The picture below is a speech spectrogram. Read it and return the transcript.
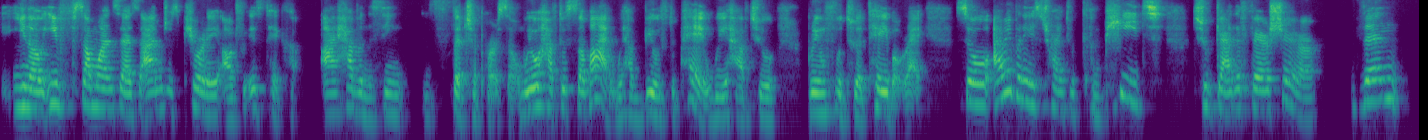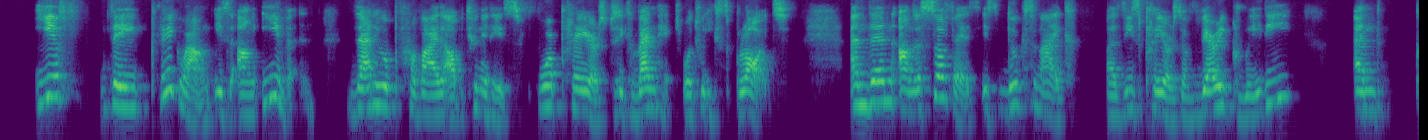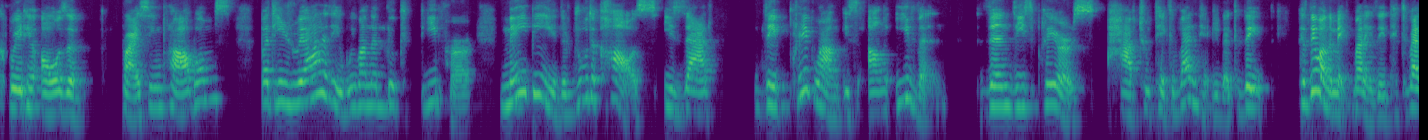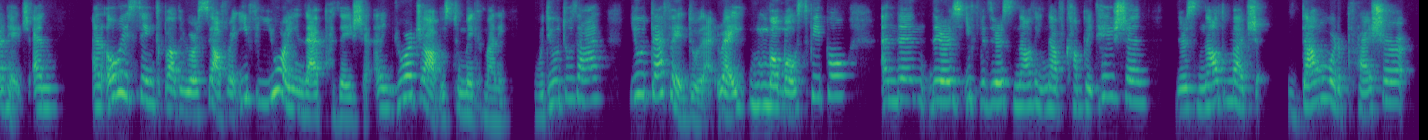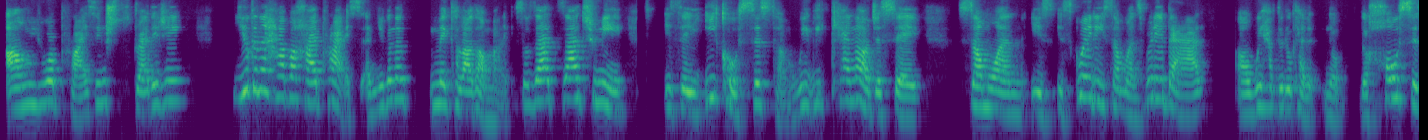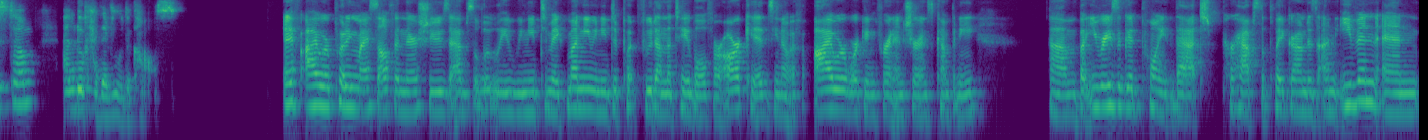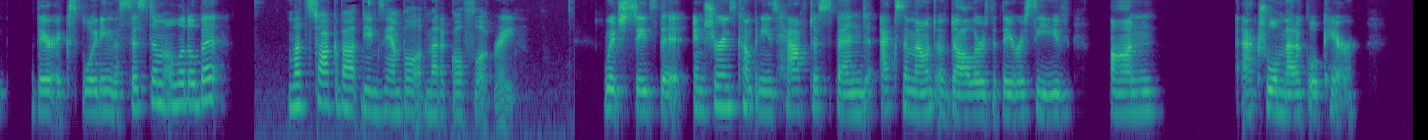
you know, if someone says, I'm just purely altruistic, I haven't seen such a person. We all have to survive. We have bills to pay. We have to bring food to the table, right? So everybody is trying to compete to get a fair share. Then, if the playground is uneven, that will provide opportunities for players to take advantage or to exploit. And then on the surface, it looks like uh, these players are very greedy and creating all the pricing problems. But in reality, we want to look deeper. Maybe the root cause is that the playground is uneven. Then these players have to take advantage. Like they because they want to make money, they take advantage. And and always think about yourself, right? If you are in that position and your job is to make money, would you do that? You definitely do that, right? Most people. And then there's if there's not enough competition, there's not much downward pressure on your pricing strategy, you're gonna have a high price and you're gonna make a lot of money. So that that to me is a ecosystem. We, we cannot just say someone is, is greedy, someone's really bad. Uh, we have to look at you know the whole system and look at the root cause. If I were putting myself in their shoes, absolutely, we need to make money. We need to put food on the table for our kids. You know, if I were working for an insurance company, um, but you raise a good point that perhaps the playground is uneven and they're exploiting the system a little bit. Let's talk about the example of medical loss ratio, which states that insurance companies have to spend X amount of dollars that they receive on actual medical care.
